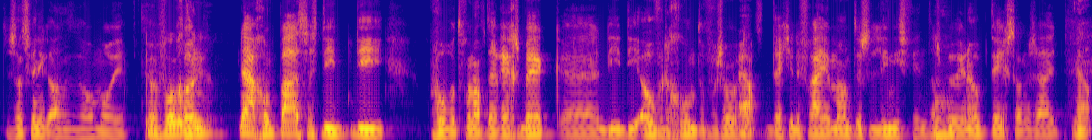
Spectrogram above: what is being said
Dus dat vind ik altijd wel mooi. Kun je een voorbeeld Gewoon, geven? nou, gewoon passes die, die bijvoorbeeld vanaf de rechtsback, eh, die, die over de grond ervoor zorgen Ja. dat, dat je de vrije man tussen de linies vindt. Dan Mhm. speel je een hoop tegenstanders uit. Ja.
